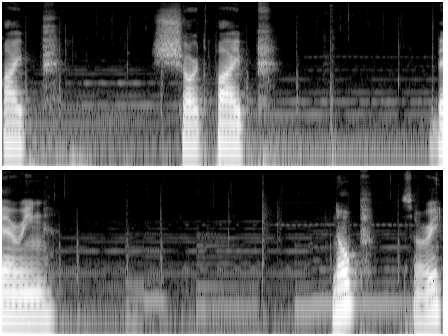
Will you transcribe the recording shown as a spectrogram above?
Pipe. Short pipe. Bearing. Nope. Sorry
